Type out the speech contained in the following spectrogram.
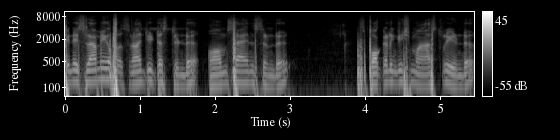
പിന്നെ ഇസ്ലാമിക പേഴ്സണാലിറ്റി ടെസ്റ്റ് ഉണ്ട് ഹോം സയൻസ് ഉണ്ട് സ്പോക്കൺ ഇംഗ്ലീഷ് മാസ്റ്ററി ഉണ്ട്.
